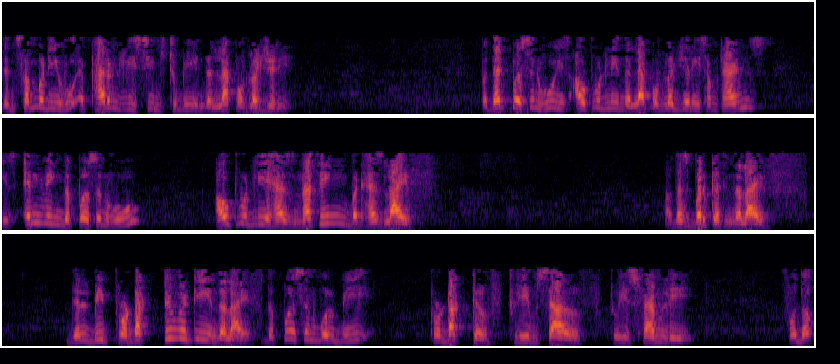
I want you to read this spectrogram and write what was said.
than somebody who apparently seems to be in the lap of luxury. But that person who is outwardly in the lap of luxury sometimes is envying the person who outwardly has nothing but has life. Now that's barakat in the life. There'll be productivity in the life. The person will be productive to himself, to his family, for the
